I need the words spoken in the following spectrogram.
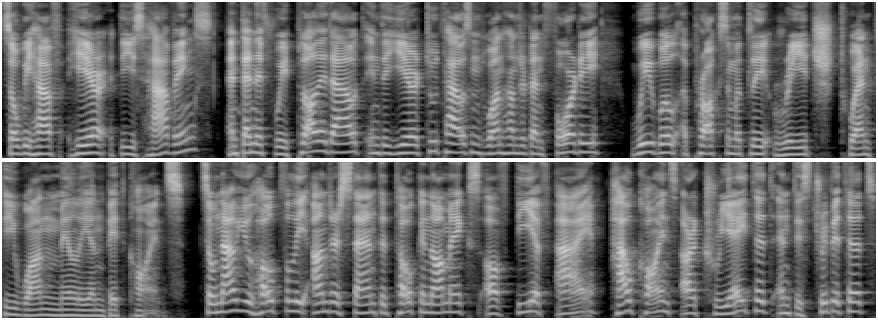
So we have here these halvings. And then if we plot it out in the year 2140, we will approximately reach 21 million bitcoins. So now you hopefully understand the tokenomics of DFI, how coins are created and distributed,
